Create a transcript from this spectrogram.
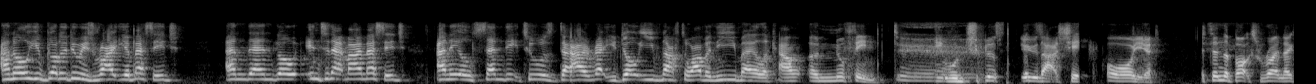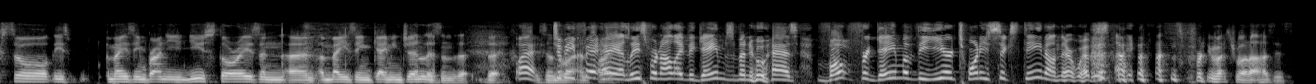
and all you've got to do is write your message, and then go internet my message, and it'll send it to us direct. You don't even have to have an email account or nothing. It will just do that shit for you. It's in the box right next to all these amazing brand new news stories and, and amazing gaming journalism that, that Well, is on to the be right-hand fair, side. hey, at least we're not like the gamesman who has vote for game of the year 2016 on their website. That's pretty much what ours is.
